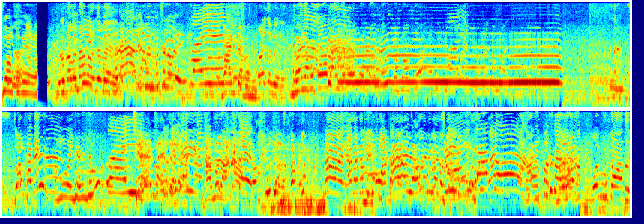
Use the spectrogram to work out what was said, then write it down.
জল খাবে লুকাবে না বাড়ি যাবে হ্যাঁ লিকুইড মুছে যাবে। বাড়ি যাব। বাড়ি যাবে বাড়ি যাব তো বাড়ি যাবে টোটো আছে, টোটো আছে। জল খাবে আমি ওই ধারে দেবো ওই মুখটা আদর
